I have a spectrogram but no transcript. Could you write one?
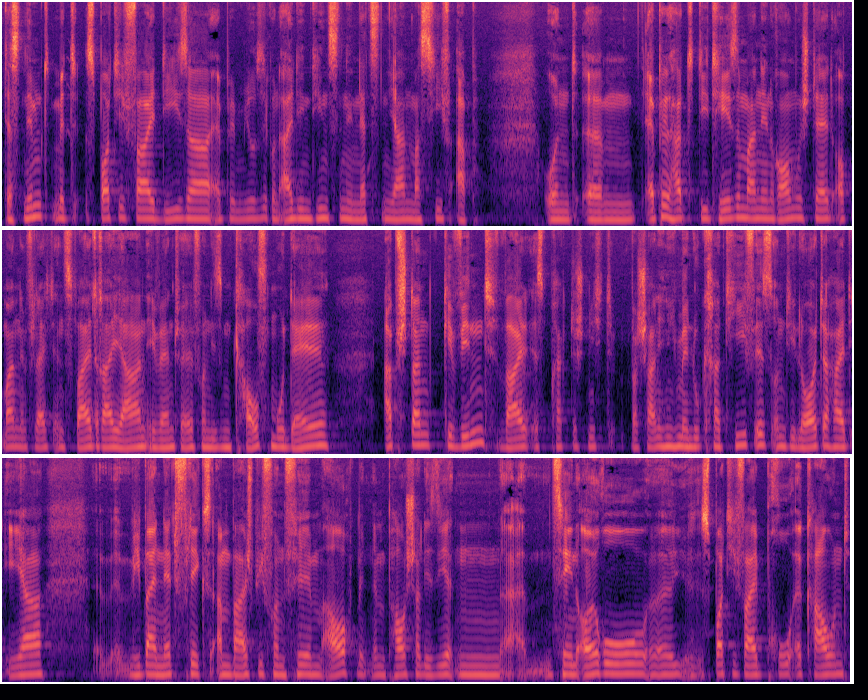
das nimmt mit Spotify, Deezer, Apple Music und all den Diensten in den letzten Jahren massiv ab. Und ähm, Apple hat die These mal in den Raum gestellt, ob man vielleicht in zwei, drei Jahren eventuell von diesem Kaufmodell Abstand gewinnt, weil es praktisch nicht, wahrscheinlich nicht mehr lukrativ ist und die Leute halt eher, äh, wie bei Netflix am Beispiel von Filmen auch, mit einem pauschalisierten 10 äh, Euro äh, Spotify Pro Account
